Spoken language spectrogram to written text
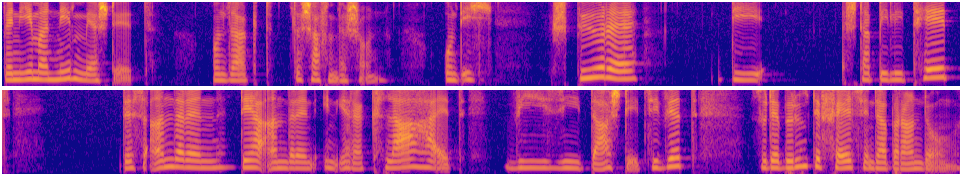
wenn jemand neben mir steht und sagt, das schaffen wir schon. Und ich spüre die Stabilität des anderen, der anderen in ihrer Klarheit, wie sie dasteht. Sie wird so der berühmte Fels in der Brandung,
